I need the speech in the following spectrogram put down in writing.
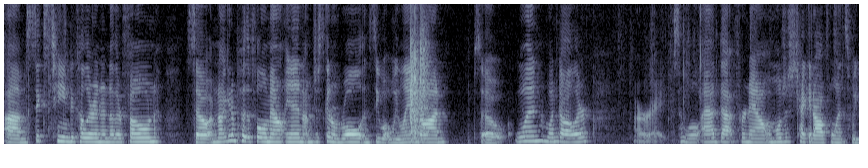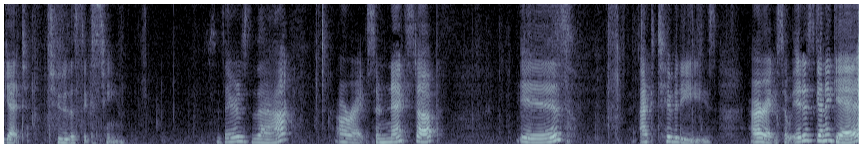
um, 16 to color in another phone. So I'm not gonna put the full amount in. I'm just gonna roll and see what we land on. So one, one dollar. All right, so we'll add that for now and we'll just check it off once we get to the 16. So there's that. All right, so next up is activities. All right, so it is gonna get,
